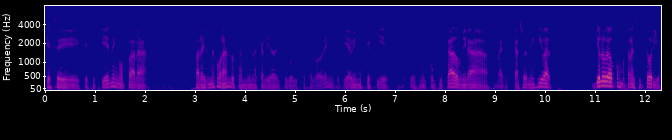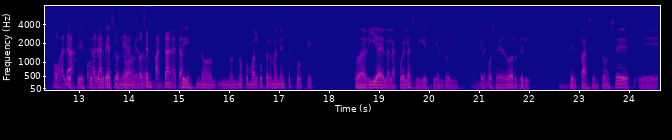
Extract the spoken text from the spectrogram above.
que se, que se tienen o para, para ir mejorando también la calidad del futbolista salvadoreño, porque ya vimos que aquí es, es muy complicado. Mira, el caso de Mengíbar, yo lo veo como transitorio. Ojalá, este, este ojalá regreso, que así sea, que no, se empantane acá. Sí, no, no, no como algo permanente porque todavía el Alajuela sigue siendo el, El poseedor del, del pase. Entonces, eh,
